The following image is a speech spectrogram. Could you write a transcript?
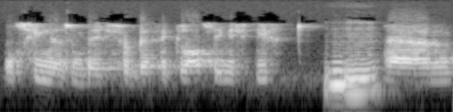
ons zien als een beetje een soort best-in-class initiatief. Mm -hmm. um,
